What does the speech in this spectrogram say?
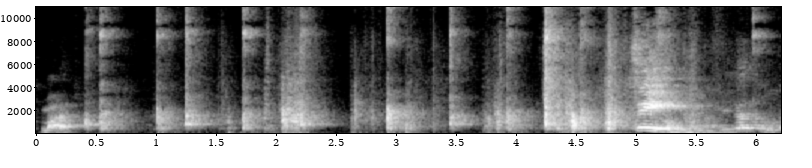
Vai. Sì. Fidatura.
